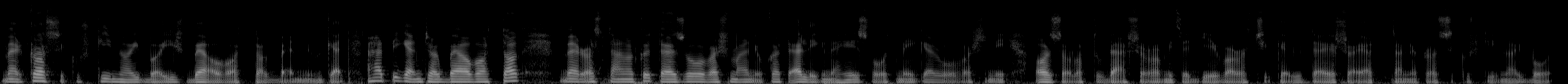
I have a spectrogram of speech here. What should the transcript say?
mert klasszikus kínaiba is beavattak bennünket. Hát igen, csak beavattak, mert aztán a kötelező olvasmányokat elég nehéz volt még elolvasni azzal a tudással, amit egy év alatt sikerült elsajátítani a klasszikus kínaiból.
